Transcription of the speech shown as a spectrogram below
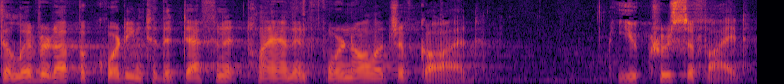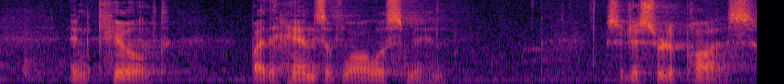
delivered up according to the definite plan and foreknowledge of God, you crucified and killed by the hands of lawless men. So just sort of pause.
